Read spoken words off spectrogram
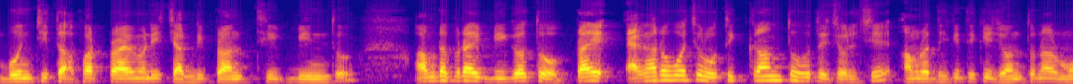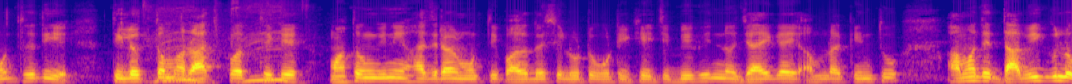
বঞ্চিত আপার প্রাইমারি চাকরি প্রার্থী বৃন্দ। আমরা প্রায় বিগত প্রায় এগারো বছর অতিক্রান্ত হতে চলছে। আমরা দেখি দেখি যন্ত্রণার মধ্যে দিয়ে তিলোত্তমা রাজপথ থেকে মাতঙ্গিনী হাজরার মূর্তি পাদদেশে লুটোপুটি খেয়েছি। বিভিন্ন জায়গায় আমরা কিন্তু আমাদের দাবিগুলো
